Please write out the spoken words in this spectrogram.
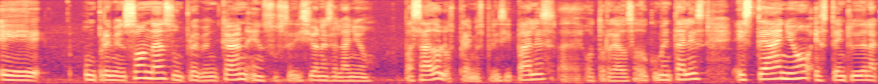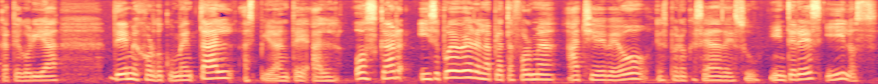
eh, un premio en Sundance, un premio en Cannes en sus ediciones del año pasado, los premios principales eh, otorgados a documentales. Este año está incluido en la categoría de mejor documental, aspirante al Oscar, y se puede ver en la plataforma HBO. Espero que sea de su interés y los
